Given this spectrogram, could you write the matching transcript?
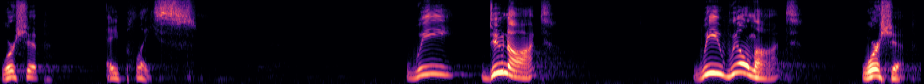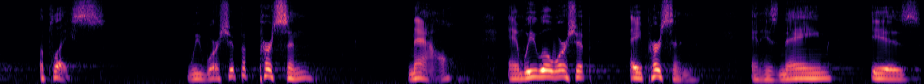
worship a place. We do not, we will not worship a place. We worship a person now, and we will worship a person, and his name is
